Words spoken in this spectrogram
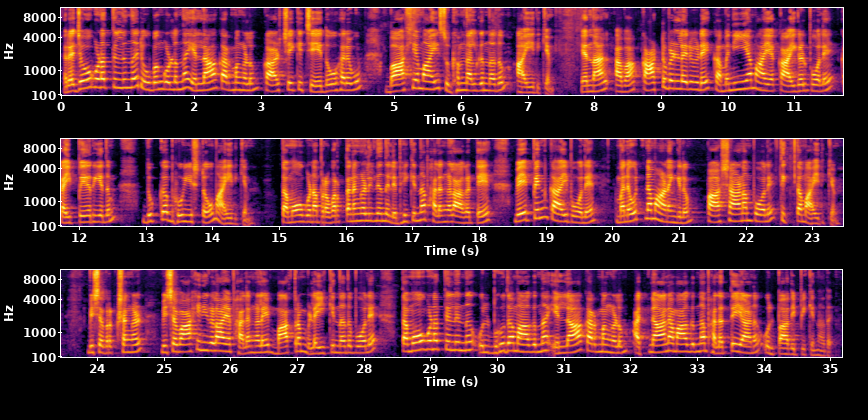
രജോ ഗുണത്തിൽ നിന്ന് രൂപം കൊള്ളുന്ന എല്ലാ കർമ്മങ്ങളും കാഴ്ചയ്ക്ക് ചേതോഹരവും ബാഹ്യമായി സുഖം നൽകുന്നതും ആയിരിക്കും. എന്നാൽ അവ കാട്ടുവെള്ളരുടെ കമനീയമായ കായ്കൾ പോലെ കൈപ്പേറിയതും ദുഃഖഭൂയിഷ്ടവുമായിരിക്കും തമോ ഗുണ പ്രവർത്തനങ്ങളിൽ നിന്ന് ലഭിക്കുന്ന ഫലങ്ങളാകട്ടെ വേപ്പിൻ കായ് പോലെ മനോജ്ഞമാണെങ്കിലും പാഷാണം പോലെ തിക്തമായിരിക്കും. വിഷവൃക്ഷങ്ങൾ വിഷവാഹിനികളായ ഫലങ്ങളെ മാത്രം വിളയിക്കുന്നത് പോലെ തമോ ഗുണത്തിൽ നിന്ന് ഉത്ഭൂതമാകുന്ന എല്ലാ കർമ്മങ്ങളും അജ്ഞാനമാകുന്ന ഫലത്തെയാണ് ഉൽപ്പാദിപ്പിക്കുന്നത്.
